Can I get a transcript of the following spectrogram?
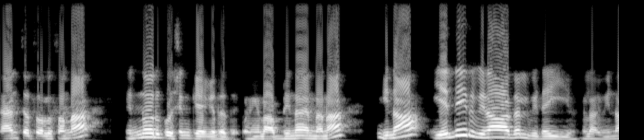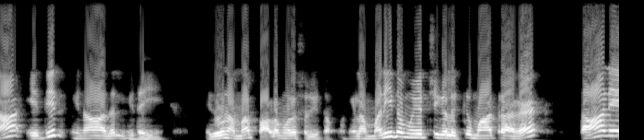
ஆன்சர் சொல்ல சொன்னா இன்னொரு கொஸ்டின் கேட்கறது. ஓகேங்களா? அப்படின்னா என்னன்னா வினா எதிர் வினாதல் விடை. ஓகேங்களா? வினா எதிர் வினாதல் விடை. இதுவும் நம்ம பலமுறை சொல்லிட்டோம். ஓகேங்களா? மனித முயற்சிகளுக்கு மாற்றாக தானே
